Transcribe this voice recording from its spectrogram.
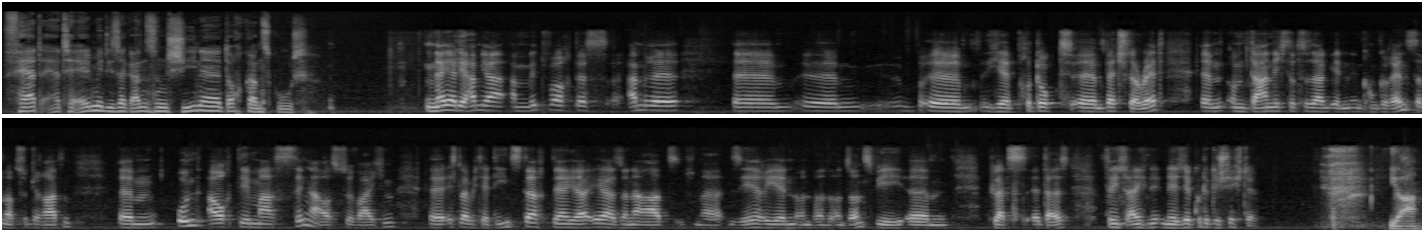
fährt RTL mit dieser ganzen Schiene doch ganz gut? Naja, die haben ja am Mittwoch das andere ähm, ähm, äh, hier Produkt äh, Bachelorette, ähm, um da nicht sozusagen in, in, Konkurrenz dann auch zu geraten ähm, und auch dem Mars Singer auszuweichen, äh, ist, glaube ich, der Dienstag, der ja eher so eine Art eine Serien und, und, und sonst wie ähm, Platz äh, da ist, finde ich eigentlich eine, eine sehr gute Geschichte. Ja,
